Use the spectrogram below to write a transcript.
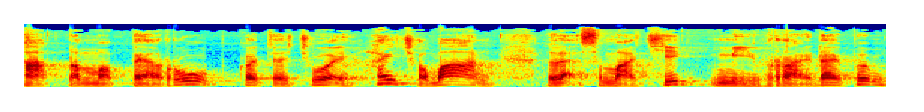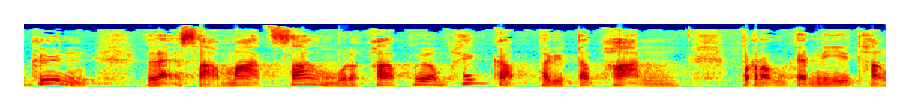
หากนำมาแปรรูปก็จะช่วยให้ชาวบ้าน และสมาชิกมีรายได้เพิ่มขึ้น และสามารถสร้างมูลค่าเพิ่มให้กับผลิตภัณฑ์ พร้อมกันนี้ทาง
